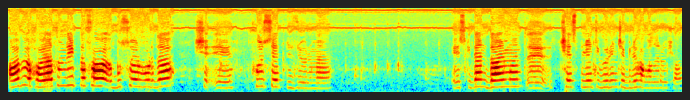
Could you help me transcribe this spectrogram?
Abi hayatımda ilk defa bu serverda şey, e, full set düzüyorum ha. Eskiden Diamond e, chest plate'i görünce bile havalara uçar.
